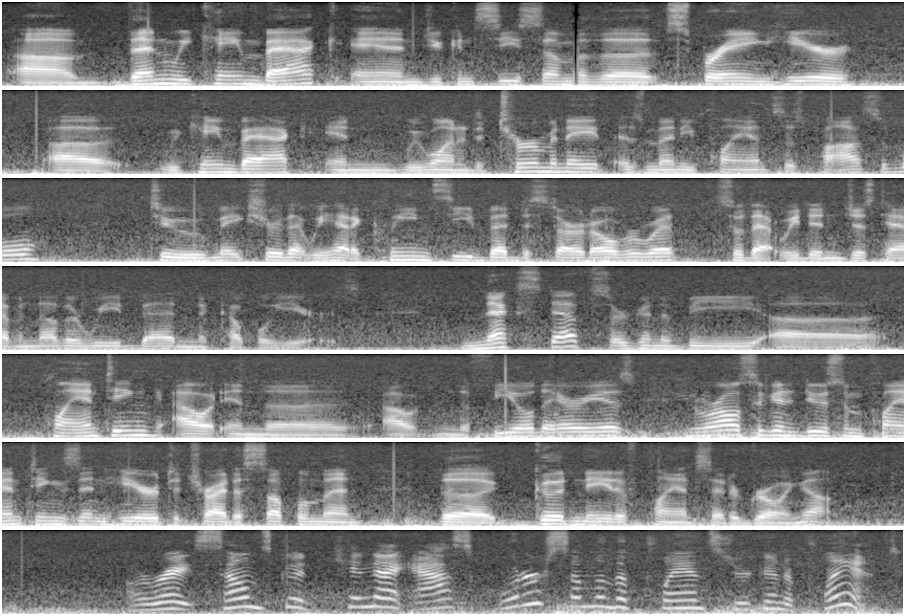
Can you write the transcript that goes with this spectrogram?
Um, then we came back, and you can see some of the spraying here. Uh, we came back and we wanted to terminate as many plants as possible to make sure that we had a clean seed bed to start over with so that we didn't just have another weed bed in a couple years. Next steps are going to be uh, planting out in the out in the field areas, and we're also going to do some plantings in here to try to supplement the good native plants that are growing up. All right, sounds good. Can I ask, what are some of the plants you're going to plant?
